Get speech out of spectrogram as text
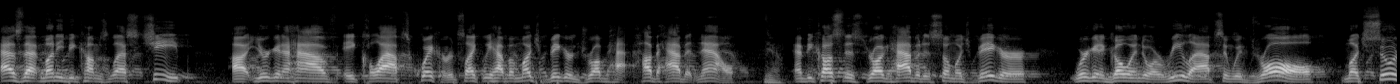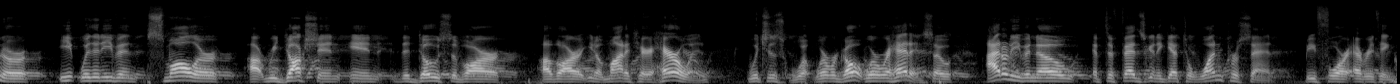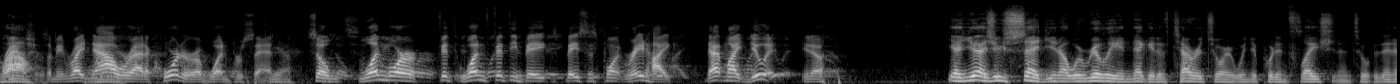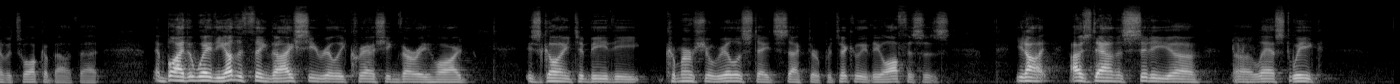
As that money becomes less cheap, uh, you're going to have a collapse quicker. It's like we have a much bigger drug ha- hub habit now. Yeah. And because this drug habit is so much bigger, we're going to go into a relapse and withdrawal much sooner with an even smaller uh, reduction in the dose of our, of our you know, monetary heroin, which is what, where, we're go, where we're headed. So I don't even know if the Fed's going to get to 1% before everything crashes. Wow. I mean, right now we're at a quarter of 1%. Yeah. So one more 50, 150 basis point rate hike, that might do it, you know. Yeah, as you said, you know, we're really in negative territory when you put inflation into it, but they never talk about that. And by the way, the other thing that I see really crashing very hard is going to be the commercial real estate sector, particularly the offices. You know, I, I was down in the city uh, uh, last week,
